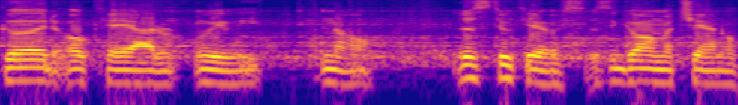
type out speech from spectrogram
good. Okay, I don't really know. This is two kills. This is go on my channel.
